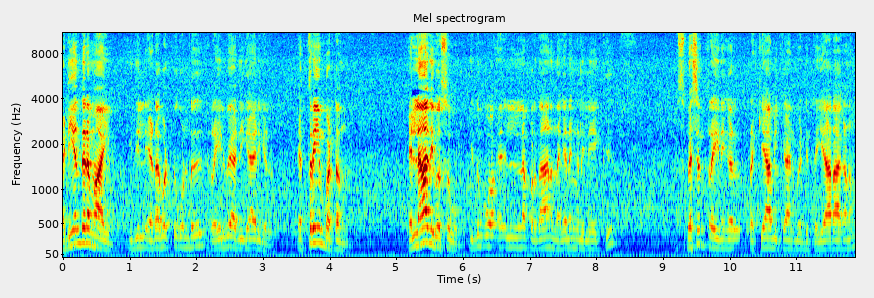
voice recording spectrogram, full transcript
അടിയന്തരമായും ഇതിൽ ഇടപെട്ടുകൊണ്ട് റെയിൽവേ അധികാരികൾ എത്രയും പെട്ടെന്ന് എല്ലാ ദിവസവും ഇതുപോലുള്ള പ്രധാന നഗരങ്ങളിലേക്ക് സ്പെഷ്യൽ ട്രെയിനുകൾ പ്രഖ്യാപിക്കാൻ വേണ്ടി തയ്യാറാകണം.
